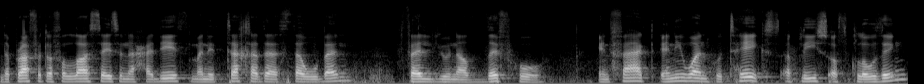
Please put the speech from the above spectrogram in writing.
The Prophet of Allah says in the hadith, Man ittakhadha thawban falyunadhifhu. In fact, anyone who takes a piece of clothing,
